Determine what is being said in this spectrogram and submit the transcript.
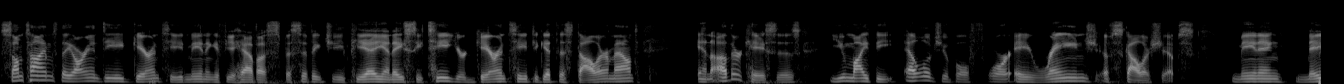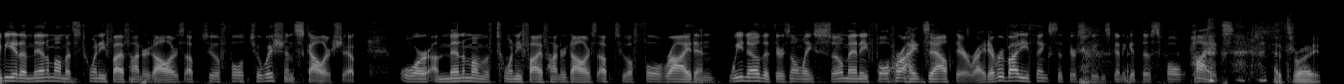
sometimes they are indeed guaranteed, meaning if you have a specific GPA and ACT, you're guaranteed to get this dollar amount. In other cases, you might be eligible for a range of scholarships, meaning maybe at a minimum it's $2,500 up to a full tuition scholarship, or a minimum of $2,500 up to a full ride. And we know that there's only so many full rides out there, right? Everybody thinks that their student's going to get those full rides. That's right.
